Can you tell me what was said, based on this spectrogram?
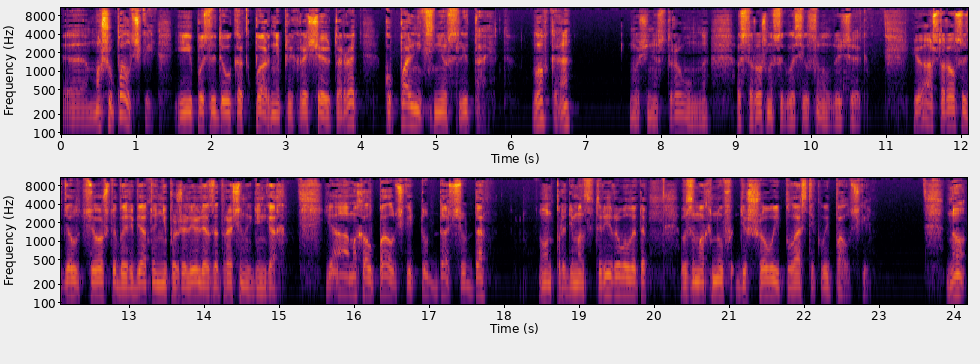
э, машу палочкой, и после того, как парни прекращают орать, купальник с нее слетает. Ловко, а? Очень остроумно. Осторожно согласился молодой человек. Я старался сделать все, чтобы ребята не пожалели о затраченных деньгах. Я махал палочкой туда-сюда. Он продемонстрировал это, взмахнув дешевой пластиковой палочкой но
